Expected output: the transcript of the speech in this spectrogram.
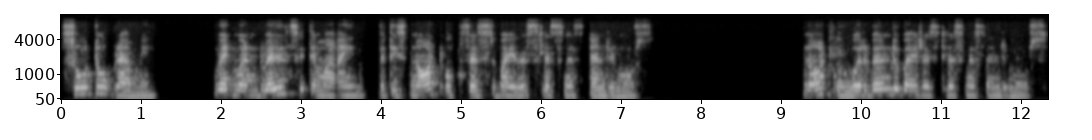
So too, Brahmin, when one dwells with a mind that is not obsessed by restlessness and remorse, not overwhelmed by restlessness and remorse,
